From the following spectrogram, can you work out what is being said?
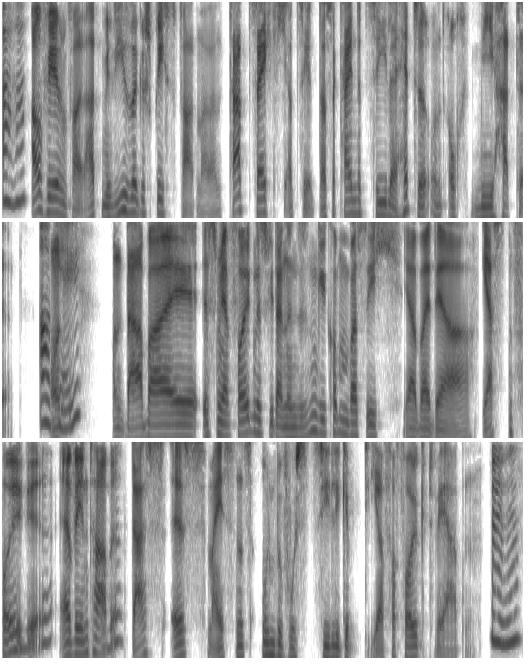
Aha. Auf jeden Fall hat mir dieser Gesprächspartner dann tatsächlich erzählt, dass er keine Ziele hätte und auch nie hatte. Okay. Und und dabei ist mir Folgendes wieder in den Sinn gekommen, was ich ja bei der ersten Folge erwähnt habe, dass es meistens unbewusst Ziele gibt, die ja verfolgt werden. Mhm.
